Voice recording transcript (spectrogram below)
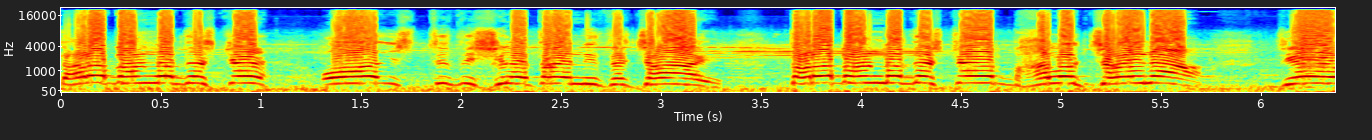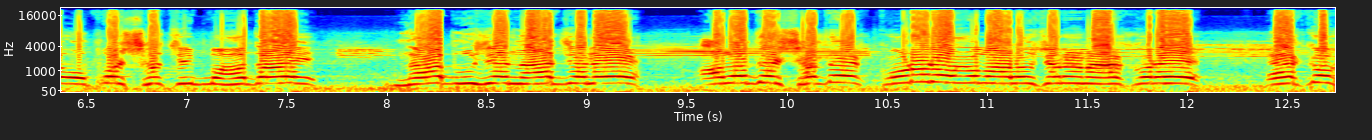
তারা বাংলাদেশকে অস্থিতিশীলতায় নিতে চায়। তারা বাংলাদেশকে ভালো চায় না। যে উপসচিব মহোদয় না বুঝে, না জেনে আমাদের সাথে কোনো রকম আলোচনা না করে একক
